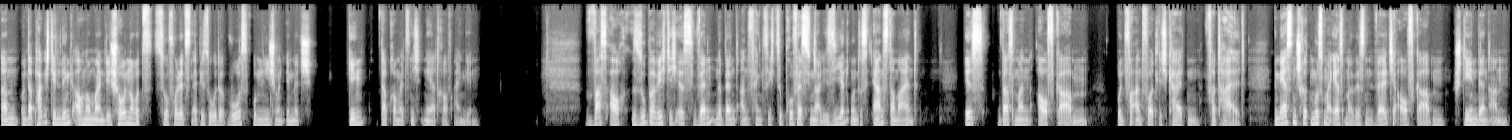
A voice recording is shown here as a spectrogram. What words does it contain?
Ähm, und da packe ich den Link auch nochmal in die Show Notes zur vorletzten Episode, wo es um Nische und Image ging. Da brauchen wir jetzt nicht näher drauf eingehen. Was auch super wichtig ist, wenn eine Band anfängt, sich zu professionalisieren und es ernster meint, ist, dass man Aufgaben und Verantwortlichkeiten verteilt. Im ersten Schritt muss man erstmal wissen, welche Aufgaben stehen denn an.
